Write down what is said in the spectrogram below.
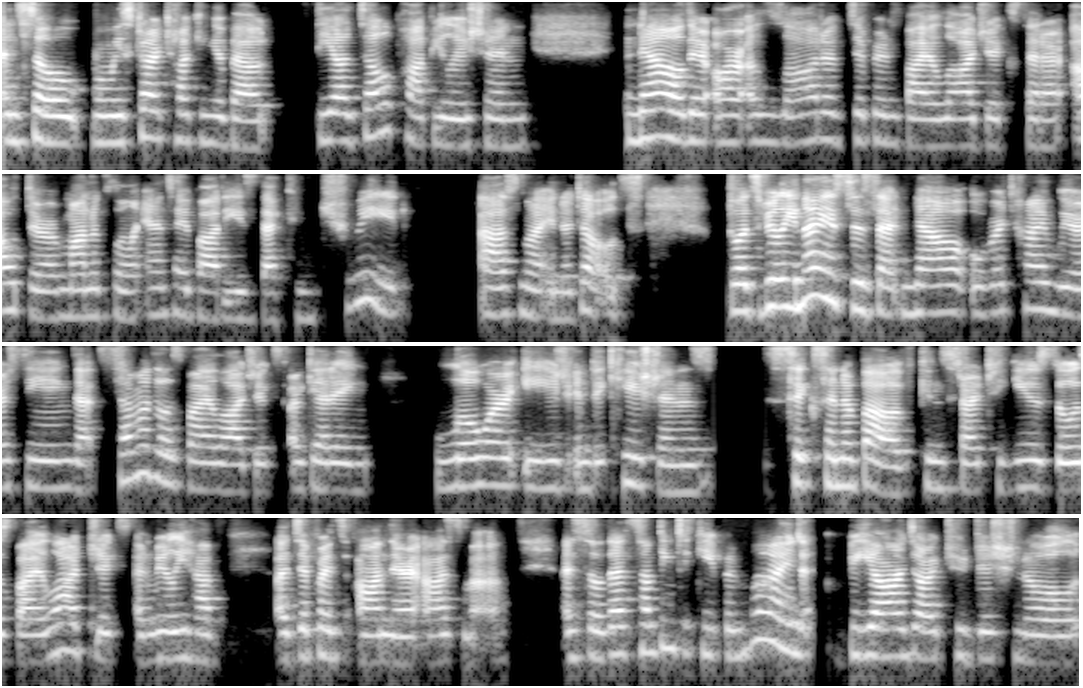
And so when we start talking about the adult population, now there are a lot of different biologics that are out there, monoclonal antibodies that can treat asthma in adults. What's really nice is that now over time we are seeing that some of those biologics are getting lower age indications. Six and above can start to use those biologics and really have a difference on their asthma. And so that's something to keep in mind beyond our traditional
